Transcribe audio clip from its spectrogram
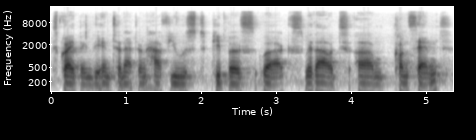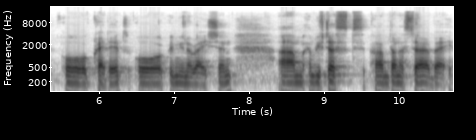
scraping the internet and have used people's works without um, consent or credit or remuneration. Um, and we've just um, done a survey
